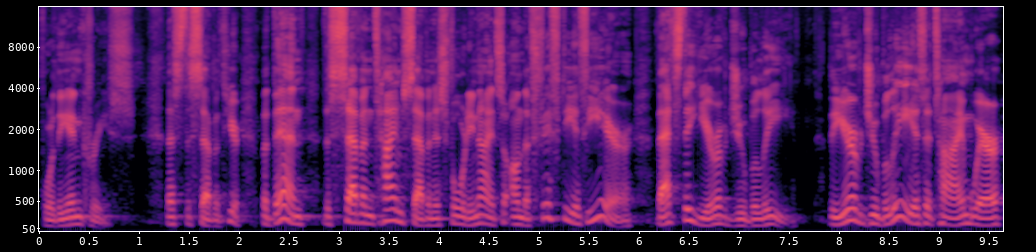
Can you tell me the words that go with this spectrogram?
for the increase. That's the seventh year. But then the seven times seven is 49. So on the 50th year, that's the year of Jubilee. The year of Jubilee is a time where,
